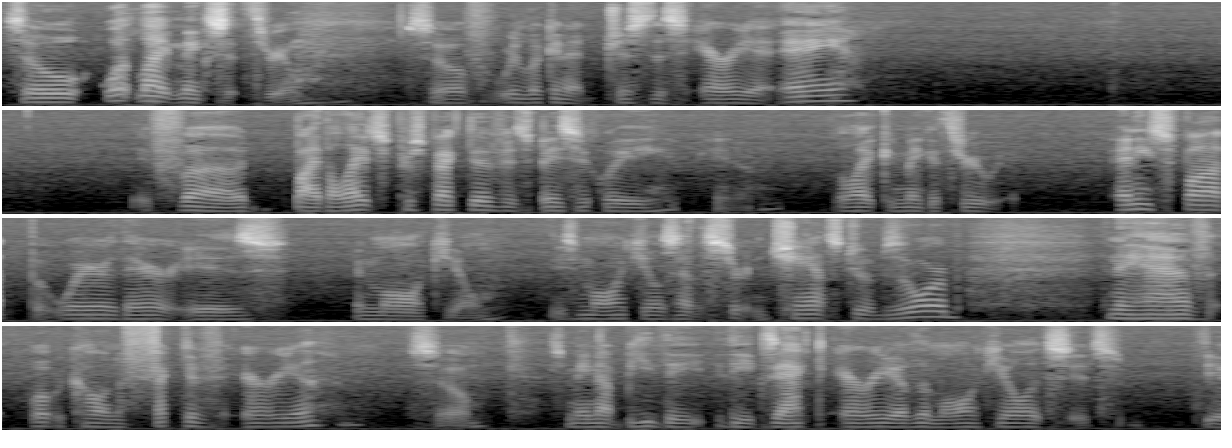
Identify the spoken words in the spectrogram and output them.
So what light makes it through? So if we're looking at just this area A, if uh, by the light's perspective, it's basically, you know, the light can make it through any spot but where there is a molecule. These molecules have a certain chance to absorb, and they have what we call an effective area. So this may not be the, the exact area of the molecule, it's, it's the,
